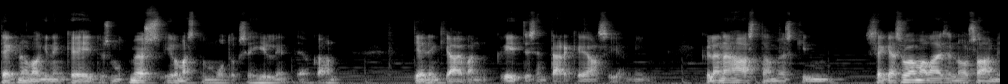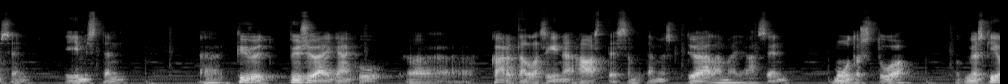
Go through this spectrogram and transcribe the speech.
teknologinen kehitys, mutta myös ilmastonmuutoksen hillintä, joka on tietenkin aivan kriittisen tärkeä asia, niin kyllä nämä haastaa myöskin sekä suomalaisen osaamisen ihmisten kyvyt pysyä ikään kuin kartalla siinä haasteessa, mitä myöskin työelämä ja sen muutos tuo. Mutta myöskin,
